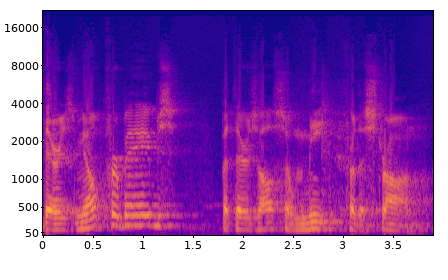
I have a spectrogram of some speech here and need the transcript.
There is milk for babes, but there's also meat for the strong.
